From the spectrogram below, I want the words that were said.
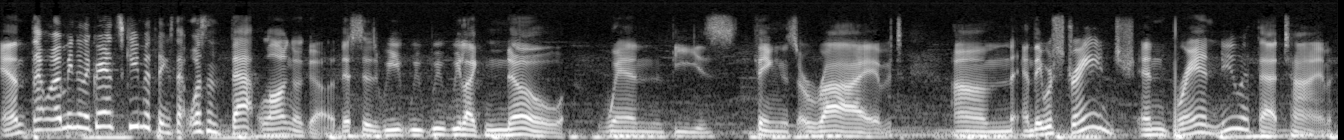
and that, I mean, in the grand scheme of things, that wasn't that long ago. This is we we, we, we like know when these things arrived. Um, and they were strange and brand new at that time.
